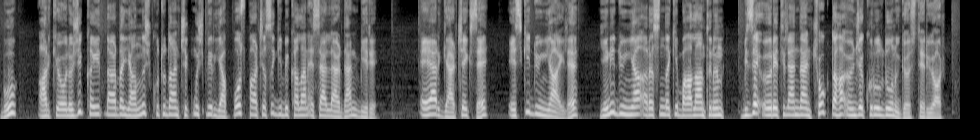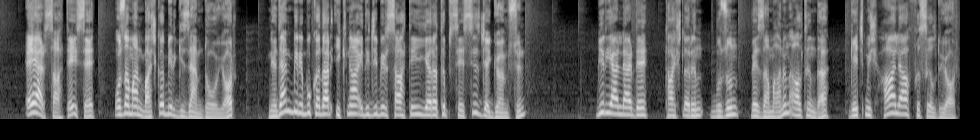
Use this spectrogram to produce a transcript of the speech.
Bu, arkeolojik kayıtlarda yanlış kutudan çıkmış bir yapboz parçası gibi kalan eserlerden biri. Eğer gerçekse, eski dünya ile yeni dünya arasındaki bağlantının bize öğretilenden çok daha önce kurulduğunu gösteriyor. Eğer sahte ise o zaman başka bir gizem doğuyor. Neden biri bu kadar ikna edici bir sahteyi yaratıp sessizce gömsün? Bir yerlerde taşların, buzun ve zamanın altında geçmiş hala fısıldıyor.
